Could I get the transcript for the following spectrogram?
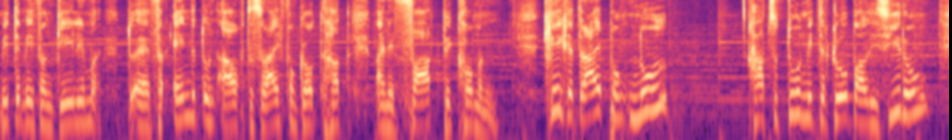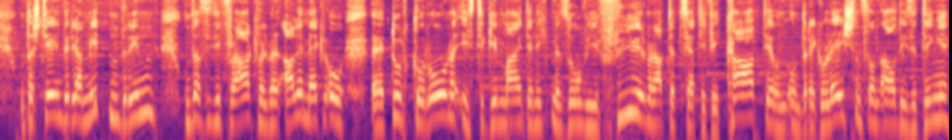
mit dem Evangelium äh, verändert und auch das Reich von Gott hat eine Fahrt bekommen. Kirche 3.0 hat zu tun mit der Globalisierung. Und da stehen wir ja mittendrin. Und das ist die Frage, weil wir alle merken, oh, äh, durch Corona ist die Gemeinde nicht mehr so wie früher, man hat ja Zertifikate und, und Regulations und all diese Dinge.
